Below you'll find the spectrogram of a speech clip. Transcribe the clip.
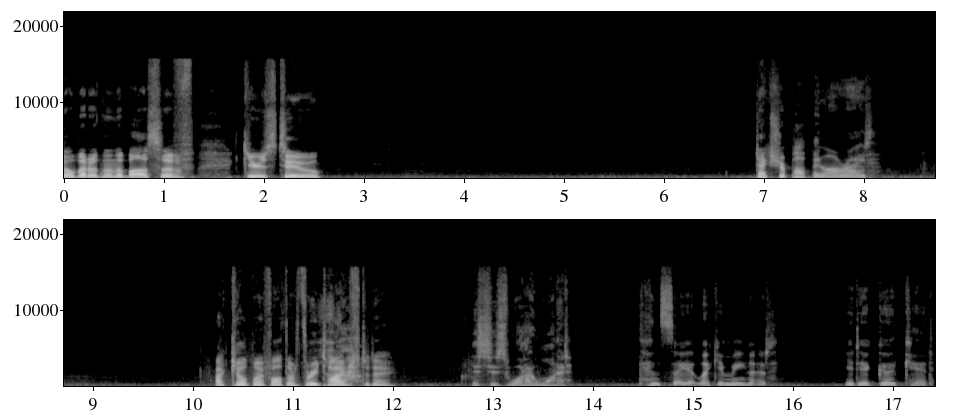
Still better than the boss of Gears 2. Texture popping. You alright? I killed my father three times Yeah. today. This is what I wanted. Then say it like you mean it. You did good, kid.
